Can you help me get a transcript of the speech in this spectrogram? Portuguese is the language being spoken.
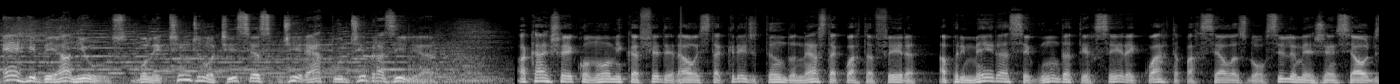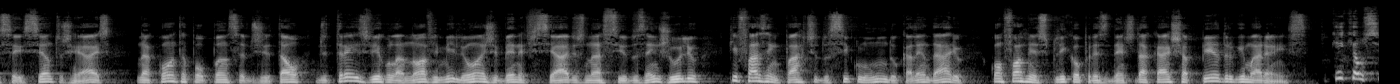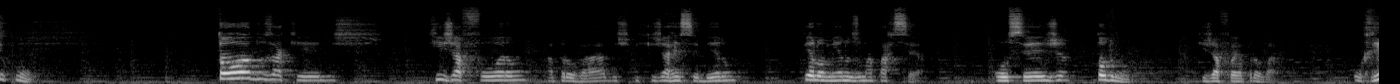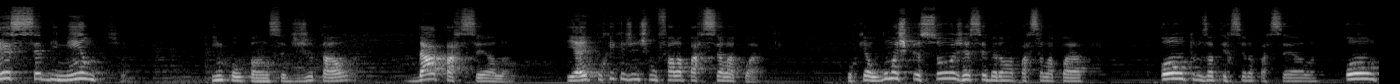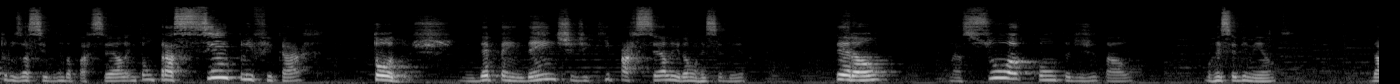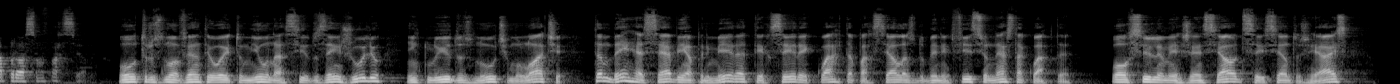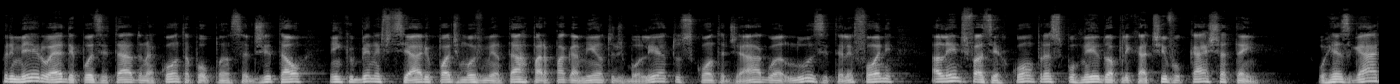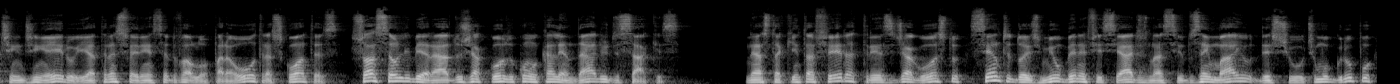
RBA News, Boletim de Notícias, direto de Brasília. A Caixa Econômica Federal está acreditando nesta quarta-feira a primeira, segunda, terceira e quarta parcelas do auxílio emergencial de 600 reais na conta poupança digital de 3,9 milhões de beneficiários nascidos em julho, que fazem parte do ciclo 1 do calendário, conforme explica o presidente da Caixa, Pedro Guimarães. O que é o ciclo 1? Todos aqueles que já foram aprovados e que já receberam pelo menos uma parcela. Ou seja, todo mundo que já foi aprovado. O recebimento em poupança digital da parcela. E aí, por que a gente não fala parcela 4? Porque algumas pessoas receberão a parcela 4, outros a terceira parcela, outros a segunda parcela. Então, para simplificar, todos independente de que parcela irão receber, terão na sua conta digital o recebimento da próxima parcela. Outros 98 mil nascidos em julho, incluídos no último lote, também recebem a primeira, terceira e quarta parcelas do benefício nesta quarta. O auxílio emergencial de 600 reais primeiro é depositado na conta poupança digital em que o beneficiário pode movimentar para pagamento de boletos, conta de água, luz e telefone, além de fazer compras por meio do aplicativo Caixa Tem. O resgate em dinheiro e a transferência do valor para outras contas só são liberados de acordo com o calendário de saques. Nesta quinta-feira, 13 de agosto, 102 mil beneficiários nascidos em maio deste último grupo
